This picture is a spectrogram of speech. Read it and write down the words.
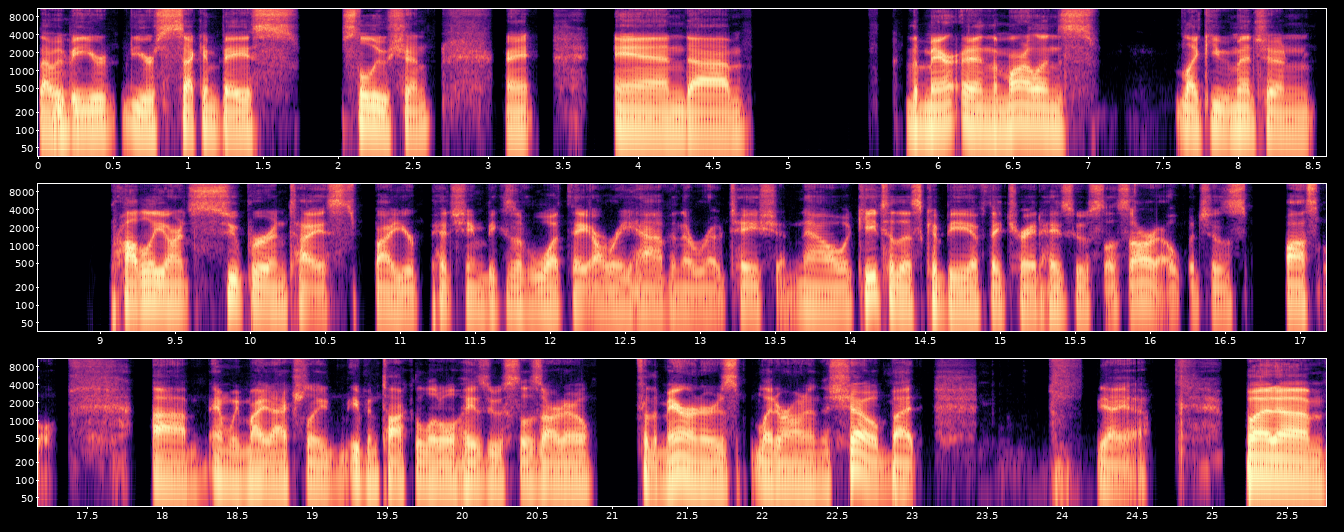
That would be your your second base solution, right? And um the Mar and the Marlins, like you mentioned, probably aren't super enticed by your pitching because of what they already have in their rotation. Now, a key to this could be if they trade Jesus Luzardo, which is possible. Um, and we might actually even talk a little Jesus Luzardo for the Mariners later on in the show. But yeah, yeah. But um,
